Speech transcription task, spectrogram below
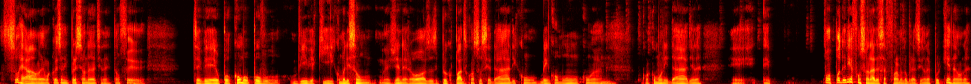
surreal, né? Uma coisa impressionante, né? Então você, você vê eu, como o povo vive aqui, como eles são né, generosos e preocupados com a sociedade, com o bem comum, com a, hum. com a comunidade, né? E, e, pô, poderia funcionar dessa forma no Brasil, né? Por que não, né?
